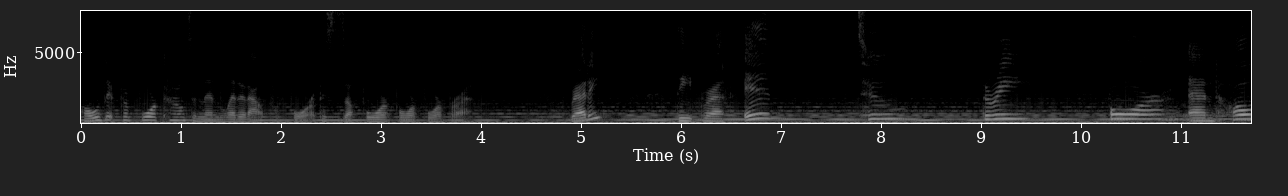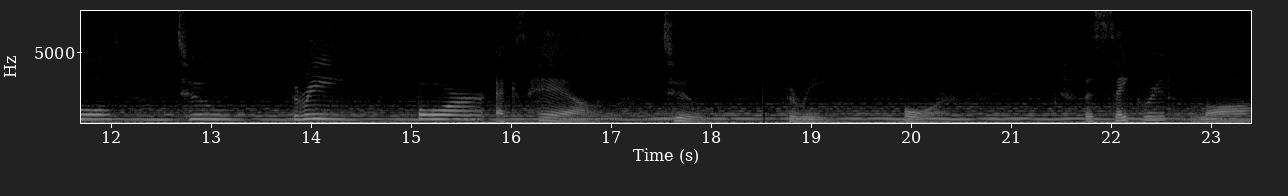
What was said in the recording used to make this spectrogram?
hold it for four counts, and then let it out for four. This is a four, four, four breath. Ready? Deep breath in, two, three, four, and hold, two, three, four. Exhale, two, three, four. The sacred law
